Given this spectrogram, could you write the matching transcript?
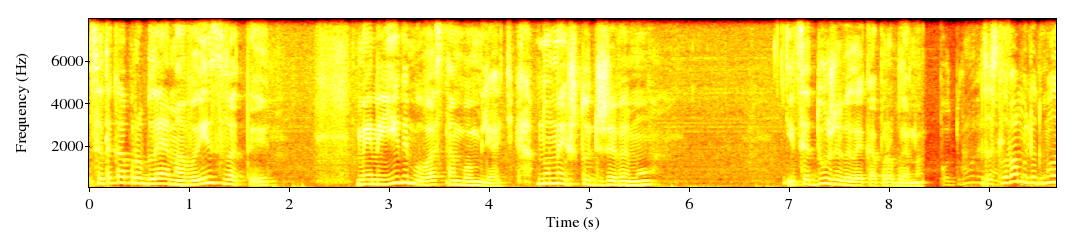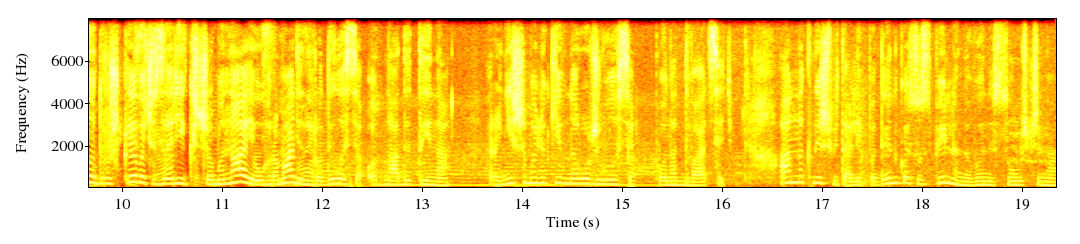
Це така проблема визвати. Ми не їдемо, бо вас там бомблять. Ну ми ж тут живемо. І це дуже велика проблема. За словами Людмили Дружкевич, за рік, що минає, у громаді народилася одна дитина. Раніше малюків народжувалося понад 20. Анна Книж, Віталій Поденко, Суспільне новини Сумщина.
